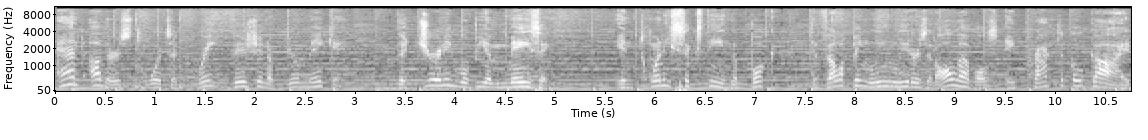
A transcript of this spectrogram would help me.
and others towards a great vision of your making. The journey will be amazing. In 2016, the book Developing Lean Leaders at All Levels, a practical guide,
